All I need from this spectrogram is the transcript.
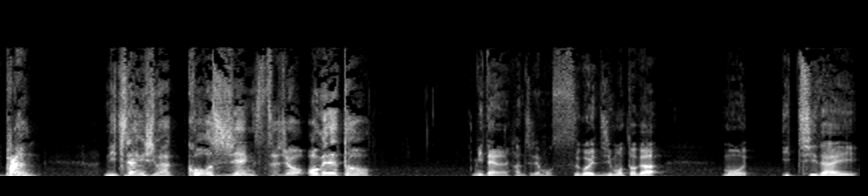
バン日大三島甲子園出場おめでとうみたいな感じでもうすごい地元がもう一大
